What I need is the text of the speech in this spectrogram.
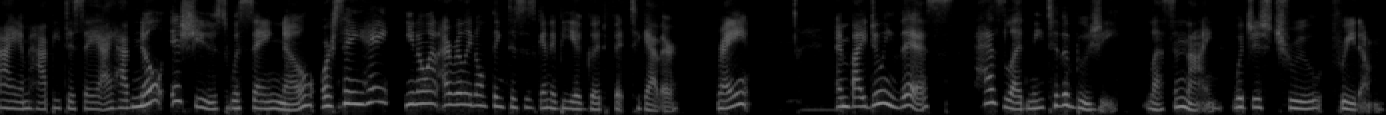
I am happy to say I have no issues with saying no or saying, hey, you know what? I really don't think this is going to be a good fit together, right? And by doing this, has led me to the bougie, lesson nine, which is true freedom.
